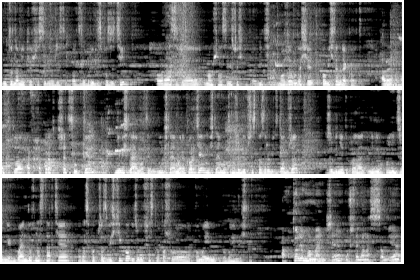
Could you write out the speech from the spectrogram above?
był to dla mnie pierwszy sygnał, że jestem w bardzo dobrej dyspozycji oraz, że mam szansę jeszcze się poprawić. Może uda się pobić ten rekord ale akurat przed słupkiem nie myślałem o tym. Nie myślałem o rekordzie, myślałem o tym, żeby wszystko zrobić dobrze, żeby nie, wykonać, nie popełnić żadnych błędów na starcie oraz podczas wyścigu i żeby wszystko poszło po moim, po mojej myśli. A w którym momencie uświadamiasz sobie,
